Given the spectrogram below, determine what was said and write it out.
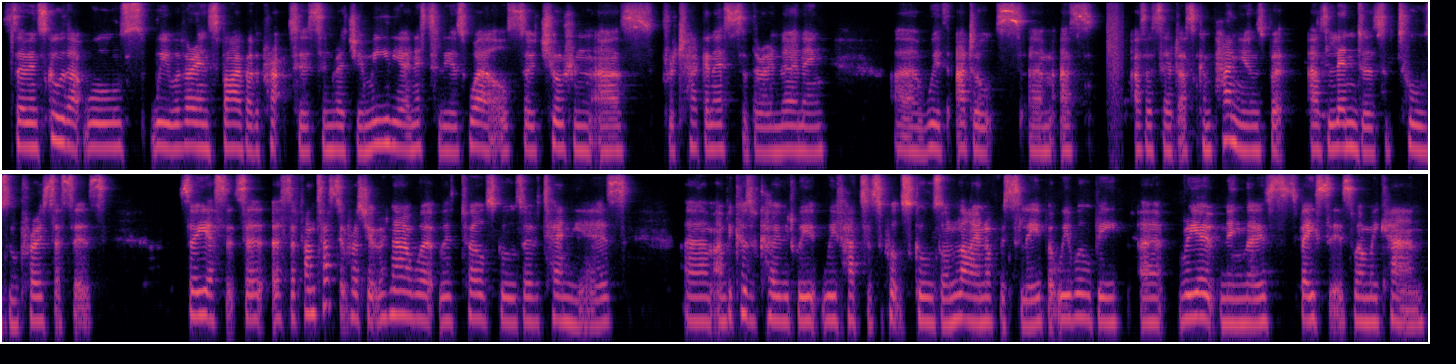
So in School Without Walls, we were very inspired by the practice in Reggio Emilia in Italy as well. So children as protagonists of their own learning uh, with adults, um, as, as I said, as companions, but as lenders of tools and processes. So yes, it's a, it's a fantastic project. We've now worked with 12 schools over 10 years. Um, and because of COVID, we, we've had to support schools online, obviously, but we will be uh, reopening those spaces when we can.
